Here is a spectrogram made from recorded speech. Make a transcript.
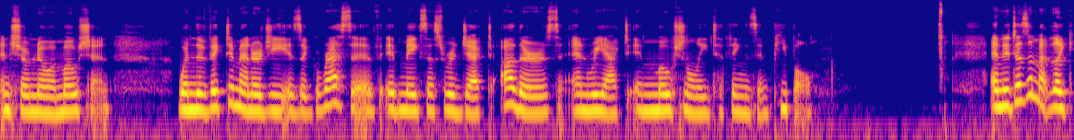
and show no emotion. When the victim energy is aggressive, it makes us reject others and react emotionally to things and people. And it doesn't matter, like,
